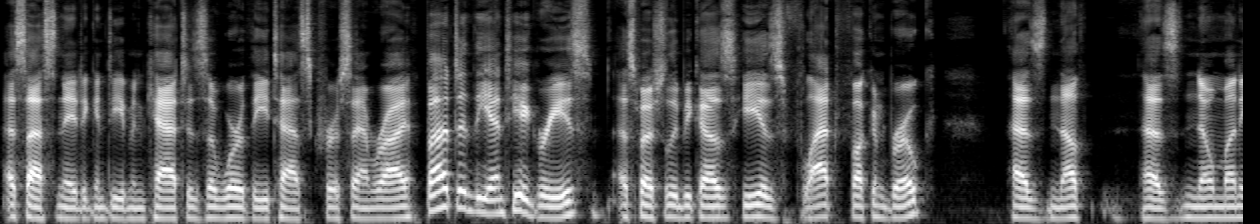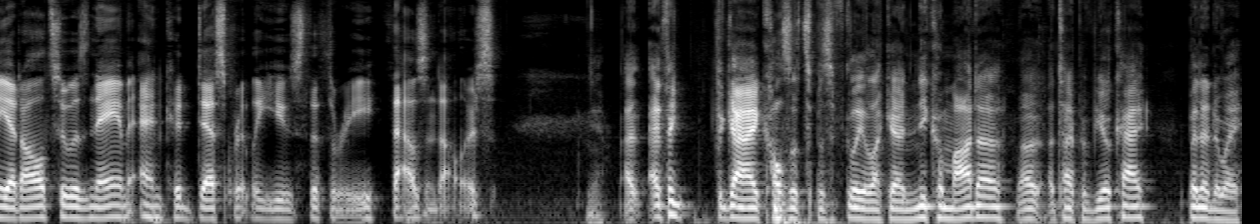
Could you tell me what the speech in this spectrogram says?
assassinating a demon cat is a worthy task for a samurai. But in the end, he agrees, especially because he is flat fucking broke, has no has no money at all to his name, and could desperately use the three thousand dollars. Yeah, I, I think the guy calls it specifically like a Nekomata, a, a type of yokai. But anyway,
